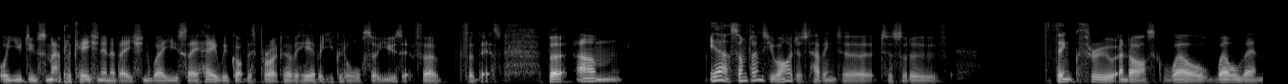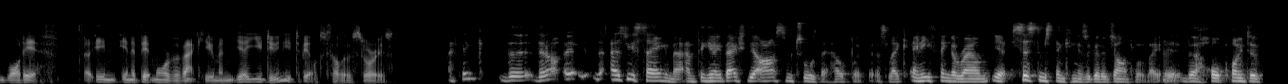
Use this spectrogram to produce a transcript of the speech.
or you do some application innovation where you say, hey, we've got this product over here, but you could also use it for for this. But um, yeah, sometimes you are just having to to sort of think through and ask, well, well, then what if? In in a bit more of a vacuum, and yeah, you do need to be able to tell those stories. I think the there are as you're saying that I'm thinking like, actually there are some tools that help with this. Like anything around yeah, systems thinking is a good example. Like mm. the whole point of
